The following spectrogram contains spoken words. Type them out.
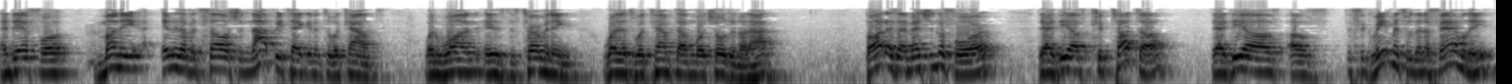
and therefore money in and of itself should not be taken into account when one is determining whether to attempt to have more children or not. But as I mentioned before, the idea of kitata, the idea of, of disagreements within a family,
